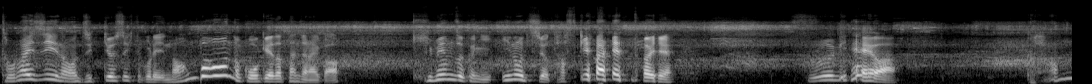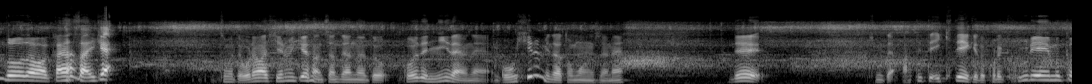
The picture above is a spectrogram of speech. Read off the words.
トライ G の実況してきてこれナンバーワンの光景だったんじゃないか？鬼面族に命を助けられるという。すげえわ。感動だわ。かやさんいけ。ちょっと待って俺はひるみ計算ちゃんとやんないとこれで2だよね。5ひるみだと思うんですよね。でちょっと待って当てていきてえけどこれフレームか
